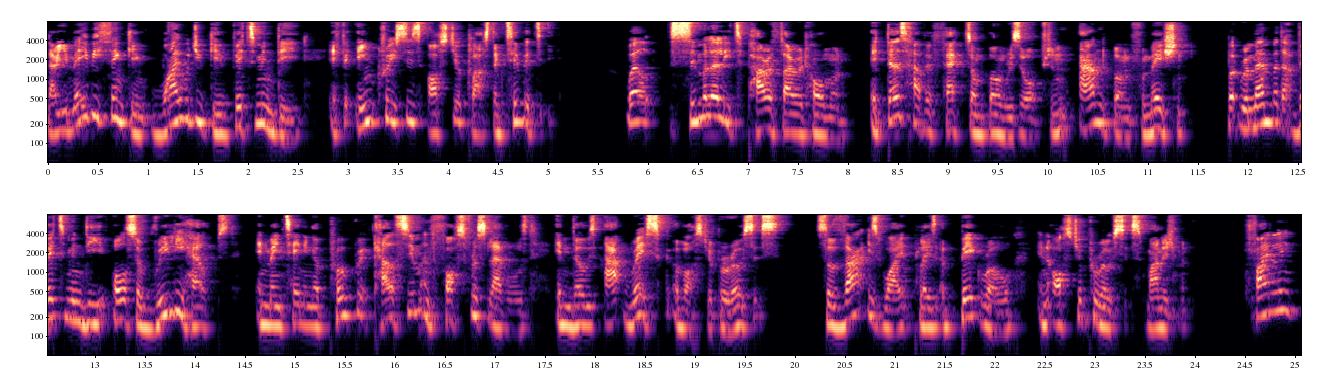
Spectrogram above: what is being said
Now, you may be thinking, why would you give vitamin D if it increases osteoclast activity? Well, similarly to parathyroid hormone, it does have effects on bone resorption and bone formation. But remember that vitamin D also really helps in maintaining appropriate calcium and phosphorus levels in those at risk of osteoporosis. So that is why it plays a big role in osteoporosis management. Finally,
